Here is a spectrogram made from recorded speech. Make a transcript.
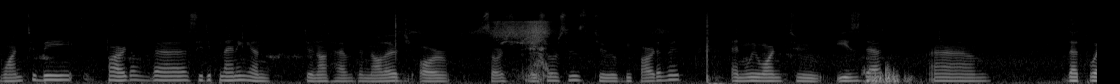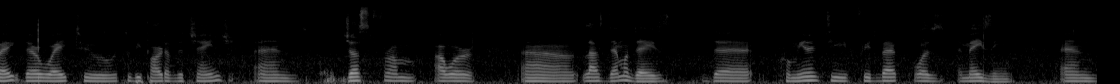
want to be part of uh, city planning and do not have the knowledge or source resources to be part of it. And we want to ease that um, that way their way to to be part of the change. And just from our uh, last demo days the community feedback was amazing. And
